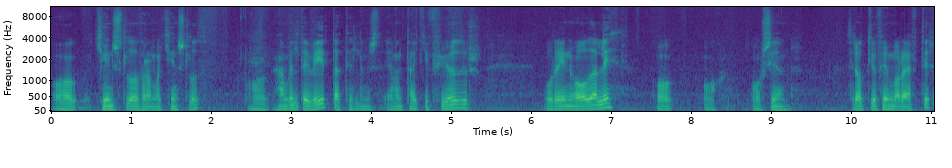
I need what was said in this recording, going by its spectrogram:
Og kynsluð fram á kynsluð og hann vildi vita til dæmis ef hann tæki fjöður úr einu óðali og, og, og síðan 35 ára eftir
